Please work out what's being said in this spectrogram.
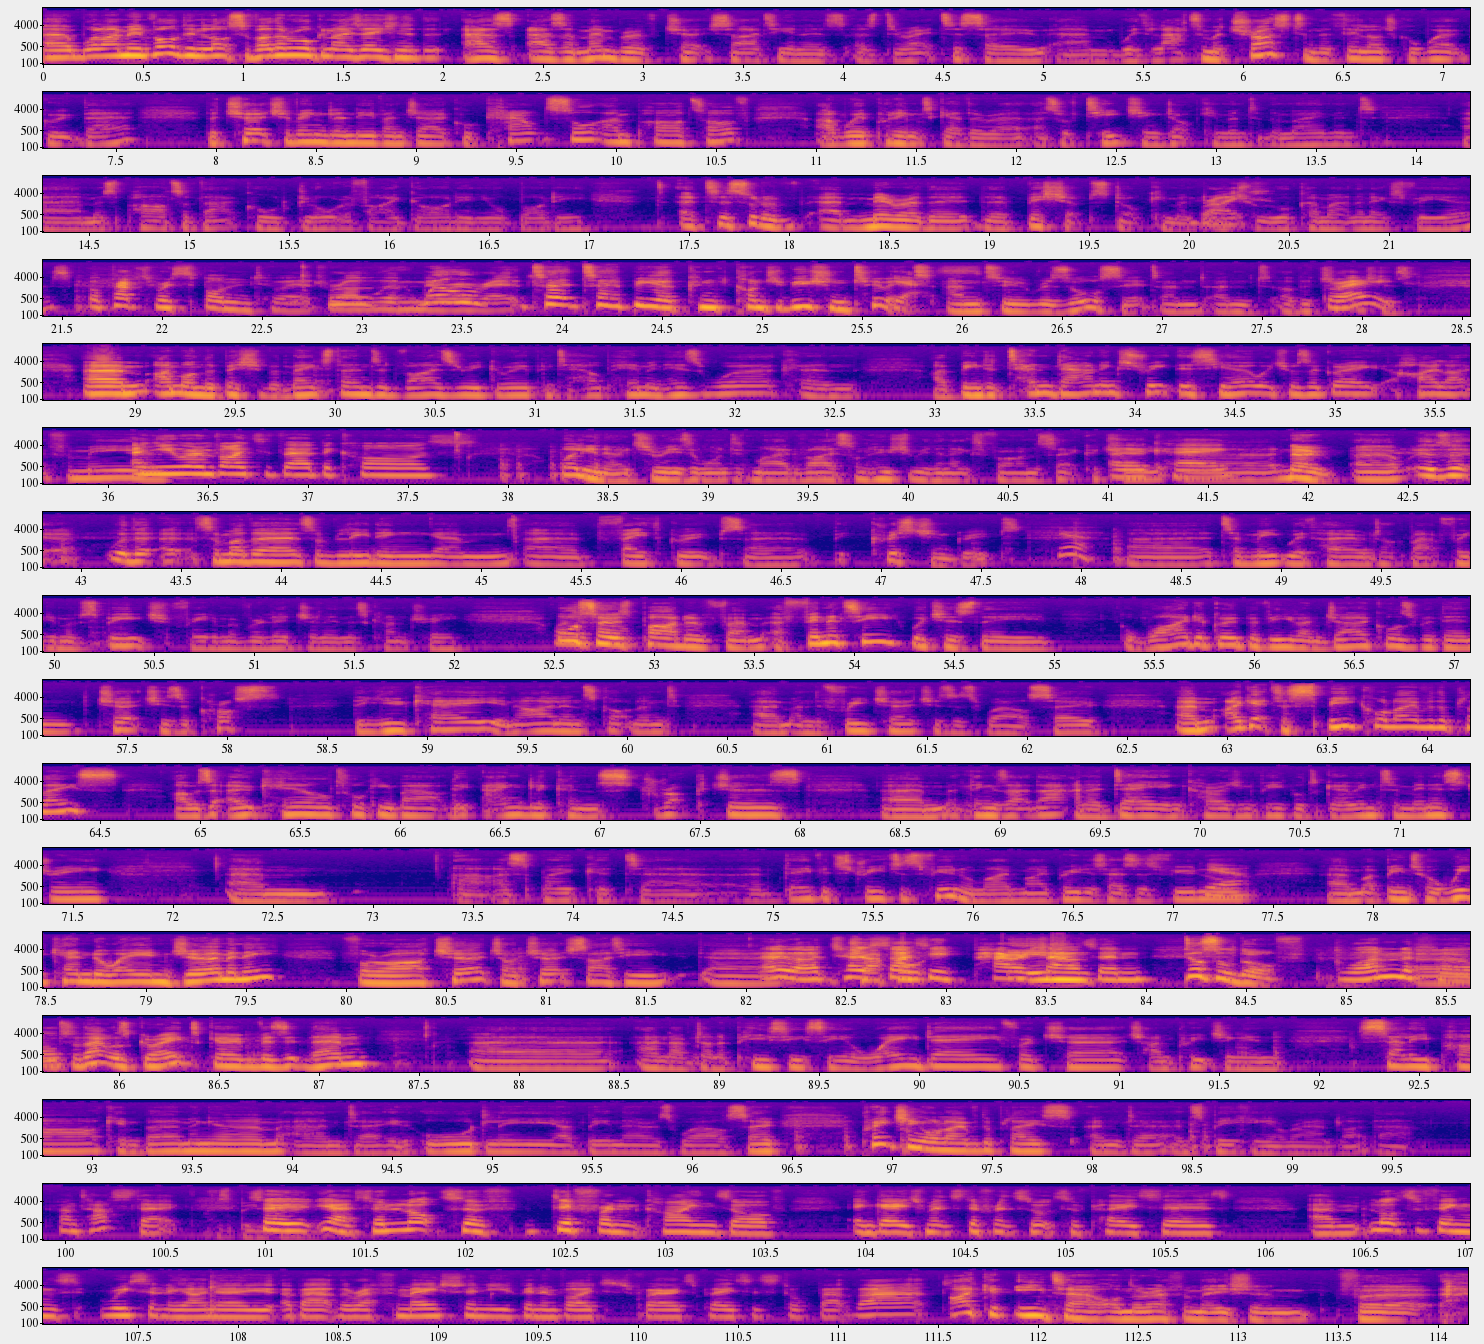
Uh, well, I'm involved in lots of other organisations as as a member of Church Society and as, as director. So, um, with Latimer Trust and the theological work group there, the Church of England Evangelical Council, I'm part of, and we're putting together a, a sort of teaching document at the moment. Um, as part of that, called "Glorify God in Your Body," t- uh, to sort of uh, mirror the the bishop's document, Right. which will come out in the next few years. Or perhaps respond to it rather than well, mirror it. To, to be a con- contribution to it Yes. and to resource it and, and other Great. Um, I'm on the Bishop of Maidstone's advisory group and to help him in his work. And I've been to 10 Downing Street this year, which was a great highlight for me. And you were invited there because Well, you know, Theresa wanted my advice on who should be the next foreign secretary. Okay. Uh, no, uh, it was uh with uh, some other sort of leading um, uh, faith groups, uh, Christian groups, yeah, uh, to meet with her and talk about freedom of speech, freedom of religion in this country. Wonderful. Also, as part of um, Affinity, which is the wider group of evangelicals within churches across the UK, in Ireland, Scotland, um, and the free churches as well. So um, I get to speak all over the place. I was at Oak Hill talking about the Anglican structures um, and things like that, and a day encouraging people to go into ministry. Um, uh, I spoke at uh, David Streeter's funeral, my, my predecessor's funeral. Yeah. Um, I've been to a weekend away in Germany for our church, our church society. Uh, oh, our church society parish in out in Dusseldorf. wonderful. Um, so that was great to go and visit them. Uh, and I've done a PCC away day for a church. I'm preaching in Selly Park in Birmingham and uh, in Audley. I've been there as well. So preaching all over the place and uh, and speaking around like that. Fantastic. So great. yeah, so lots of different kinds of engagements, different sorts of places. Um, lots of things recently I know about the Reformation. You've been invited to various places to talk about that. I could eat out on the Reformation for.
